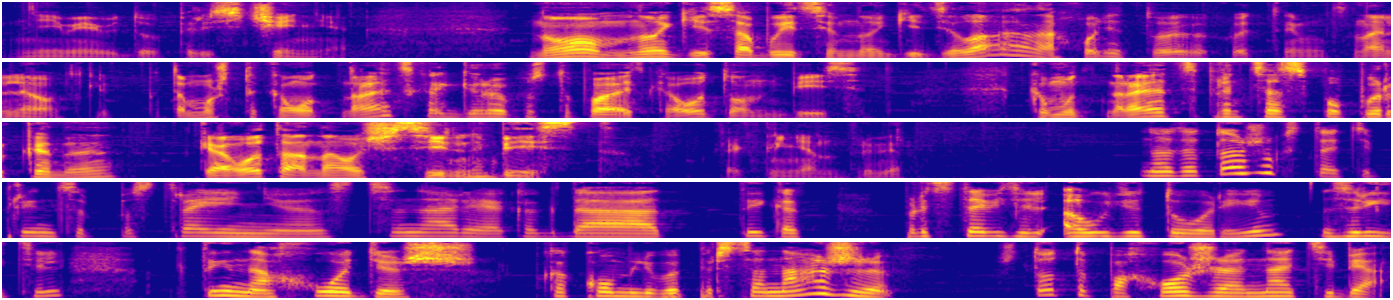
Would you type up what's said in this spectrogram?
не имею в виду пересечение. Но многие события, многие дела находят твой какой-то эмоциональный отклик. Потому что кому-то нравится, как герой поступает, кого-то он бесит. Кому-то нравится принцесса Пупырка, да? Кого-то она очень сильно бесит. Как меня, например. Но это тоже, кстати, принцип построения сценария, когда ты как представитель аудитории, зритель, ты находишь в каком-либо персонаже что-то похожее на тебя,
